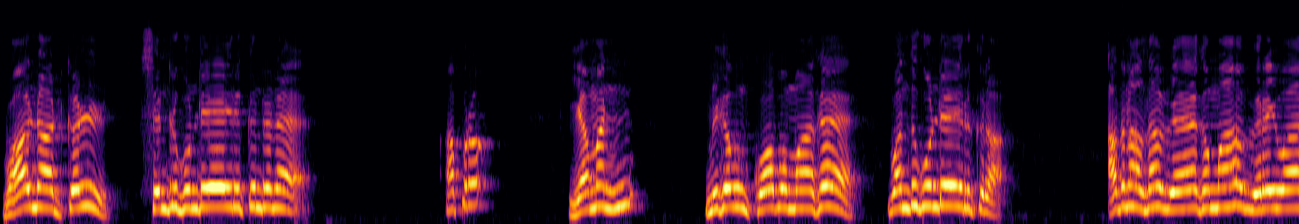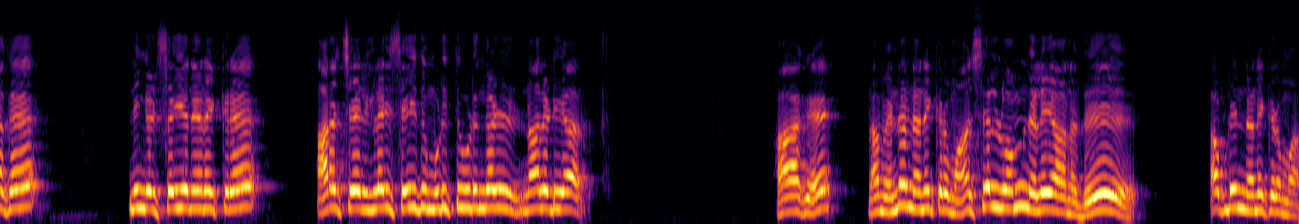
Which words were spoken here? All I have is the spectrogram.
வாழ்நாட்கள் சென்று கொண்டே இருக்கின்றன. அப்புறம்? யமன் மிகவும் கோபமாக வந்து கொண்டே இருக்கிறான் அதனால்தான் வேகமாக விரைவாக நீங்கள் செய்ய நினைக்கிற அறச்செயல்களை செய்து முடித்து விடுங்கள் நாலடியார் ஆக நாம் என்ன நினைக்கிறோமா? செல்வம் நிலையானது அப்படின்னு நினைக்கிறோமா?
